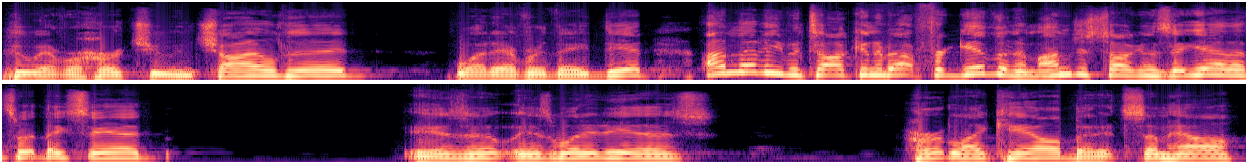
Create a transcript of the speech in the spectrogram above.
whoever hurt you in childhood, whatever they did. I'm not even talking about forgiving them. I'm just talking to say, yeah, that's what they said. Is it is what it is. Hurt like hell, but it somehow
